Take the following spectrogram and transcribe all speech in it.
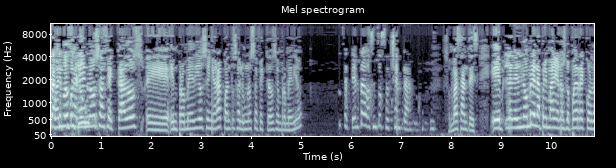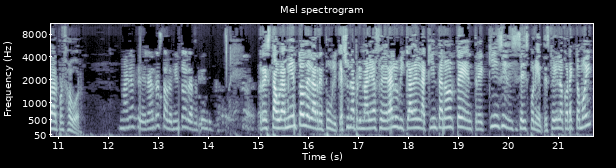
¿Cuántos alumnos afectados eh, en promedio, señora? ¿Cuántos alumnos afectados en promedio? 70 280. Son bastantes. Eh, el nombre de la primaria, ¿nos lo puede recordar, por favor? Primaria Federal Restauramiento de la República. Restauramiento de la República. Es una primaria federal ubicada en la Quinta Norte entre 15 y 16 Poniente. ¿Estoy en lo correcto, Moy?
